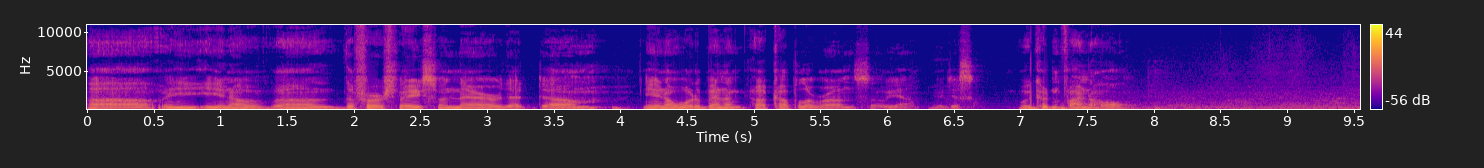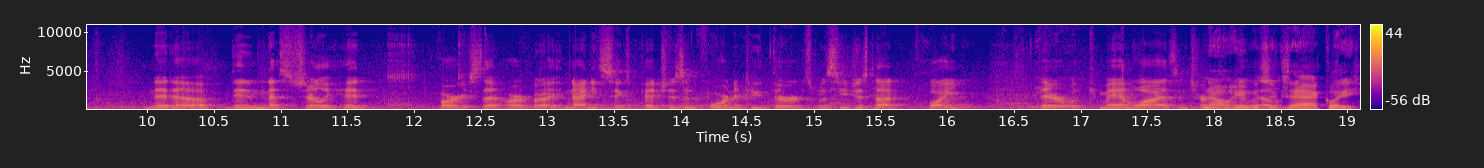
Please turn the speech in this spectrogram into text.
uh, you know, uh, the first baseman there that, um, you know, would have been a, a couple of runs. So, yeah, we just, we couldn't find a hole. Ned uh, didn't necessarily hit Vargas that hard, but I, 96 pitches and four and two thirds. Was he just not quite there with command wise in terms? No, he was exactly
